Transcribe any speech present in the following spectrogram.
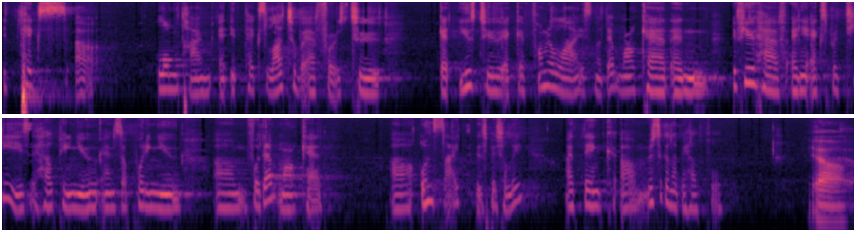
it takes a long time and it takes lots of efforts to get used to, get familiarized with that market. And if you have any expertise helping you and supporting you um, for that market, uh, on site especially, I think um, it's going to be helpful. Yeah.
